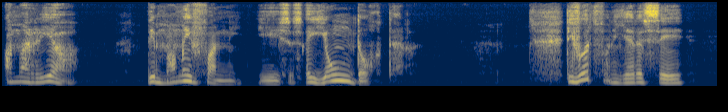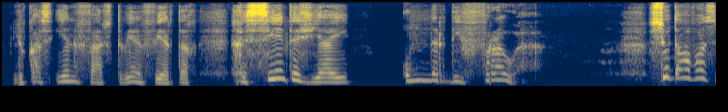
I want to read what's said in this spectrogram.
aan Maria, die mammie van Jesus, 'n jong dogter. Die woord van die Here sê Lukas 1 vers 42: Geseënd is jy onder die vroue. So daar was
